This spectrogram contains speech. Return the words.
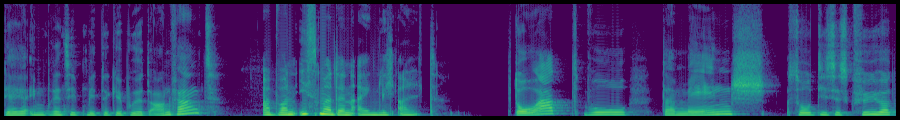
der ja im Prinzip mit der Geburt anfängt. Ab wann ist man denn eigentlich alt? Dort, wo der Mensch so dieses Gefühl hat,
